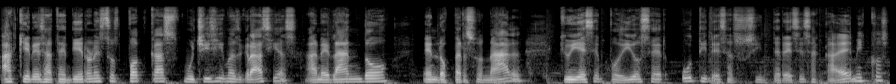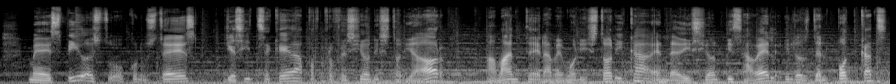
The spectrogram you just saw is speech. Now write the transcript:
A quienes atendieron estos podcasts, muchísimas gracias, anhelando en lo personal que hubiesen podido ser útiles a sus intereses académicos. Me despido, estuvo con ustedes Yesid se queda por profesión historiador, amante de la memoria histórica en la edición Isabel y los del podcast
